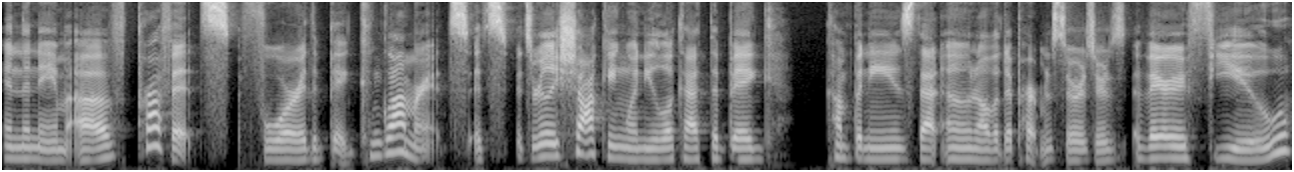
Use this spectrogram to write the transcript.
in the name of profits for the big conglomerates. It's it's really shocking when you look at the big companies that own all the department stores. There's very few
